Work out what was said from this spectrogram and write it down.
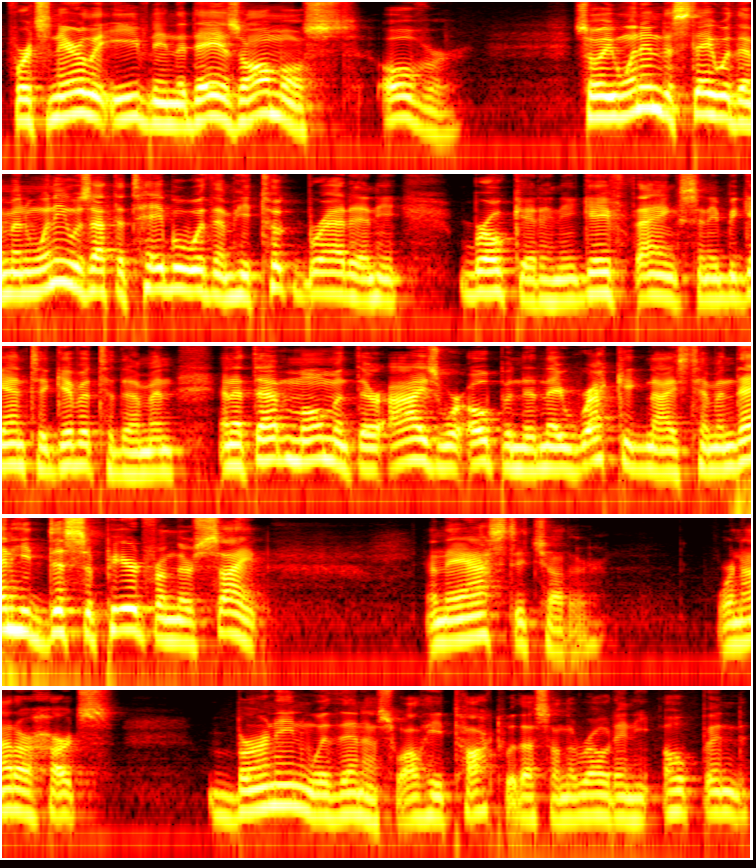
for it's nearly evening. The day is almost over. So he went in to stay with them, and when he was at the table with them, he took bread and he broke it and he gave thanks and he began to give it to them. And, and at that moment, their eyes were opened and they recognized him. And then he disappeared from their sight. And they asked each other, Were not our hearts burning within us while he talked with us on the road and he opened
